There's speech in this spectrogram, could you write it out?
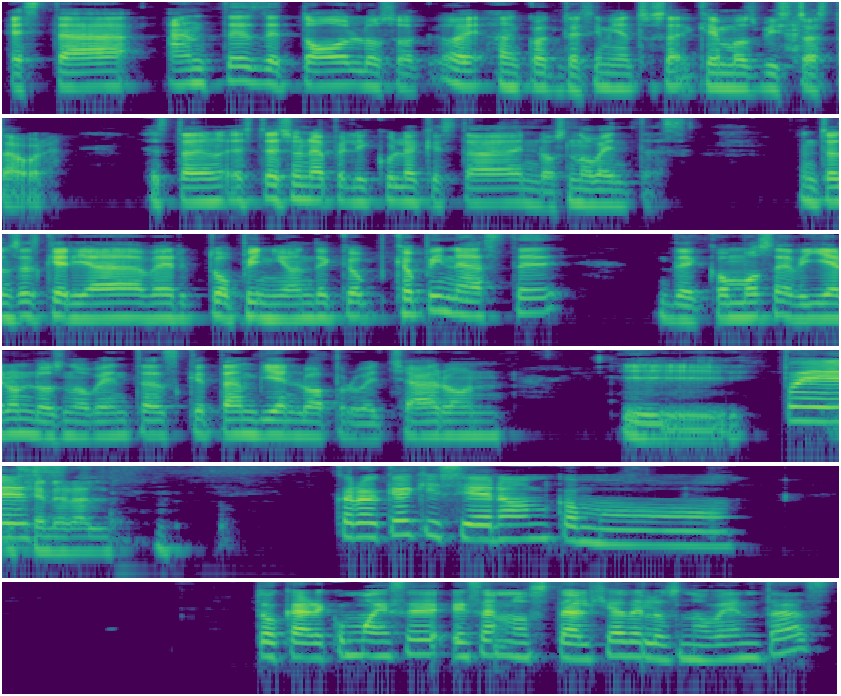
está antes de todos los eh, acontecimientos que hemos visto hasta ahora. Esta, esta es una película que está en los noventas. Entonces quería ver tu opinión de qué, opinaste de cómo se vieron los noventas, qué tan bien lo aprovecharon y pues, en general. Creo que quisieron como tocar como ese, esa nostalgia de los noventas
